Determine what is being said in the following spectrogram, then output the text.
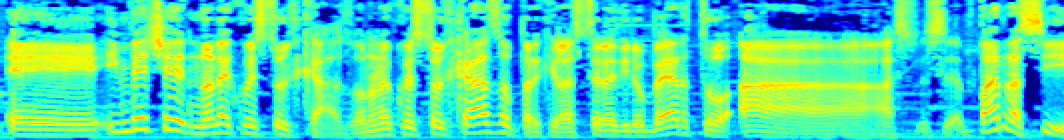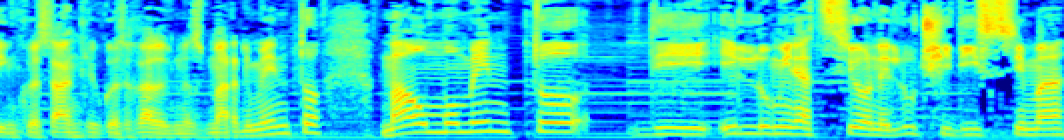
E invece non è questo il caso, non è questo il caso perché la storia di Roberto ha, parla sì in questo, anche in questo caso di uno smarrimento, ma ha un momento di illuminazione lucidissima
